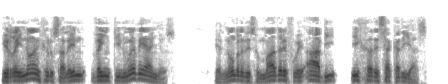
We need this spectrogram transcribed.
y reinó en Jerusalén veintinueve años. El nombre de su madre fue Abi, hija de Zacarías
